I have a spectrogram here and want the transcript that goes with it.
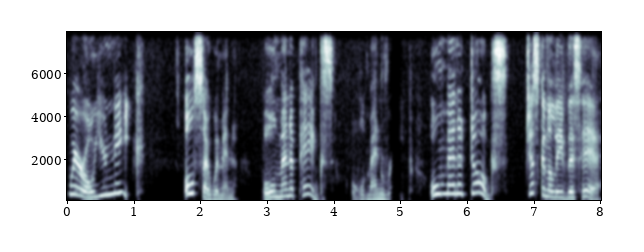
we're all unique. Also, women. All men are pigs. All men rape. All men are dogs. Just gonna leave this here.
